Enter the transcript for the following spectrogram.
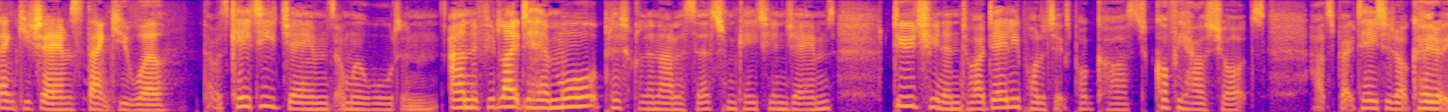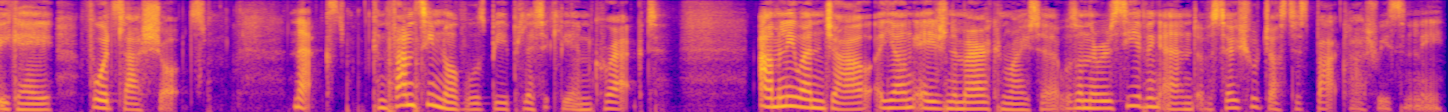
Thank you, James. Thank you, Will. That was Katy, James, and Will Walden. And if you'd like to hear more political analysis from Katy and James, do tune in to our daily politics podcast, Coffee House Shots, at spectator.co.uk forward slash shots. Next, can fancy novels be politically incorrect? Amelie Wen Zhao, a young Asian American writer, was on the receiving end of a social justice backlash recently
